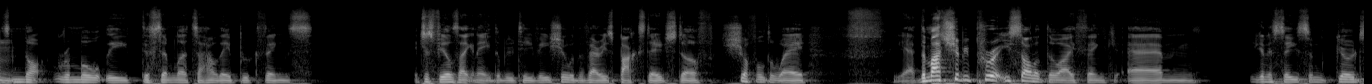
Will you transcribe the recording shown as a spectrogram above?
It's not remotely dissimilar to how they book things. It just feels like an AEW TV show with the various backstage stuff shuffled away. Yeah, the match should be pretty solid, though. I think um, you're going to see some good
